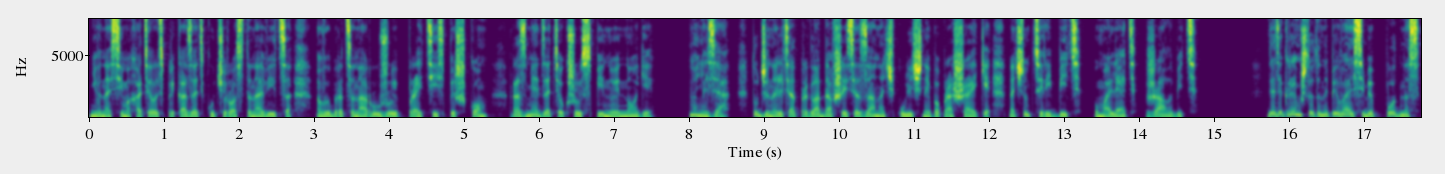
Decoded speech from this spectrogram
Невыносимо хотелось приказать кучеру остановиться, выбраться наружу и пройтись пешком, размять затекшую спину и ноги. Но нельзя. Тут же налетят проголодавшиеся за ночь уличные попрошайки, начнут теребить, умолять, жалобить. Дядя Грэм, что-то напивая себе под нос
